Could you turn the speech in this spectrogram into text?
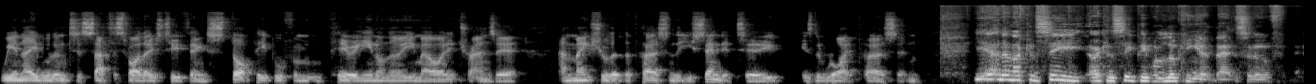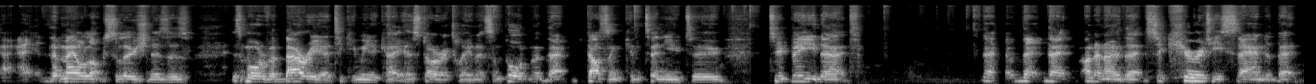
we enable them to satisfy those two things stop people from peering in on their email in transit and make sure that the person that you send it to is the right person. Yeah, and then I can see I can see people looking at that sort of the Mailock solution as as is more of a barrier to communicate historically, and it's important that that doesn't continue to to be that that that that I don't know that security standard that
